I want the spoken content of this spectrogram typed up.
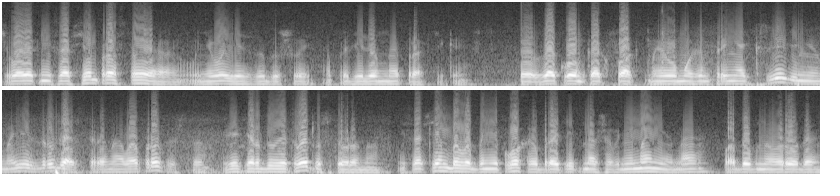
человек не совсем простой, а у него есть за душой определенная практика. Закон как факт мы его можем принять к сведению, но есть другая сторона вопроса, что ветер дует в эту сторону, и совсем было бы неплохо обратить наше внимание на подобного рода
